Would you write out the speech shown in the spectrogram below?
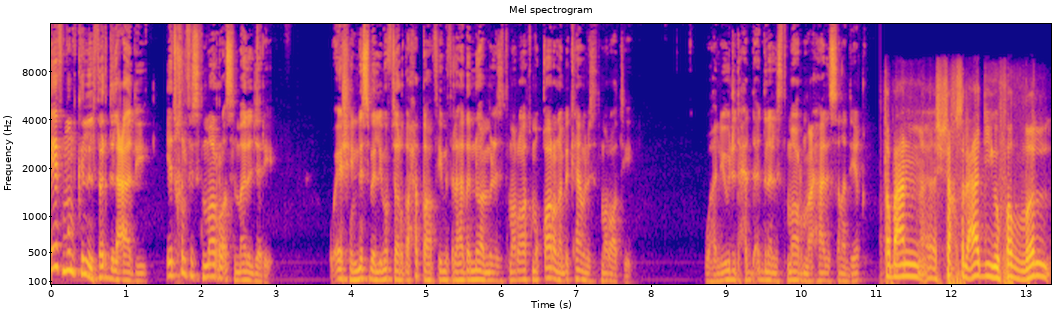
كيف ممكن للفرد العادي يدخل في استثمار رأس المال الجريء؟ وإيش هي النسبة اللي مفترض أحطها في مثل هذا النوع من الاستثمارات مقارنة بكامل استثماراتي وهل يوجد حد أدنى للاستثمار مع هذه الصناديق طبعا الشخص العادي يفضل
